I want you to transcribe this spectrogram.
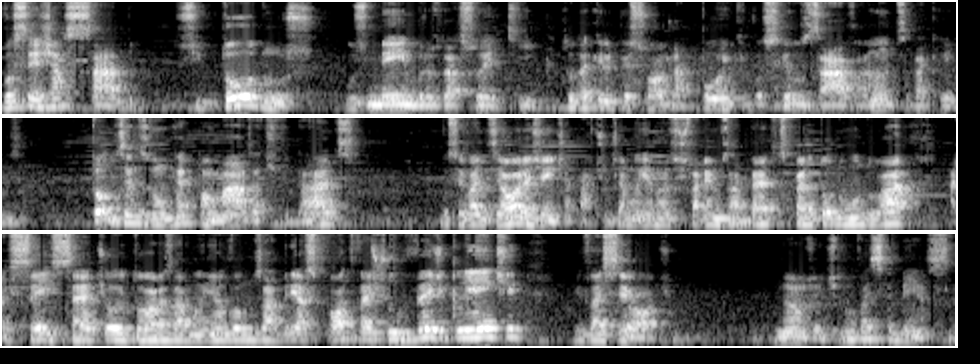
Você já sabe se todos os membros da sua equipe, todo aquele pessoal de apoio que você usava antes da crise, todos eles vão retomar as atividades. Você vai dizer, olha gente, a partir de amanhã nós estaremos abertos, espero todo mundo lá, às 6, 7, 8 horas da manhã, vamos abrir as portas, vai chover de cliente e vai ser ótimo. Não, gente, não vai ser bem assim.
